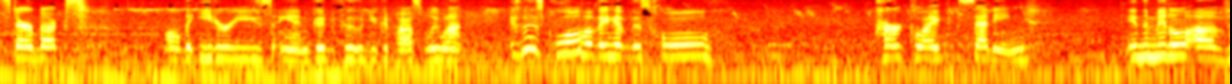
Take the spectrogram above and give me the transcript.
Starbucks, all the eateries and good food you could possibly want. Isn't this cool how they have this whole park-like setting in the middle of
